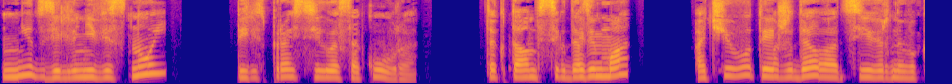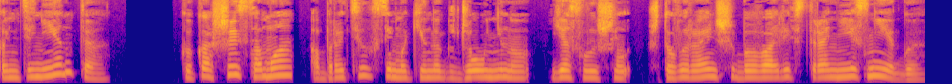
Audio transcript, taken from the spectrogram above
Нет зелени весной? переспросила Сакура. «Так там всегда зима? А чего ты ожидала от северного континента?» Какаши сама, обратился Макина к Джоунину, я слышал, что вы раньше бывали в стране снега.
